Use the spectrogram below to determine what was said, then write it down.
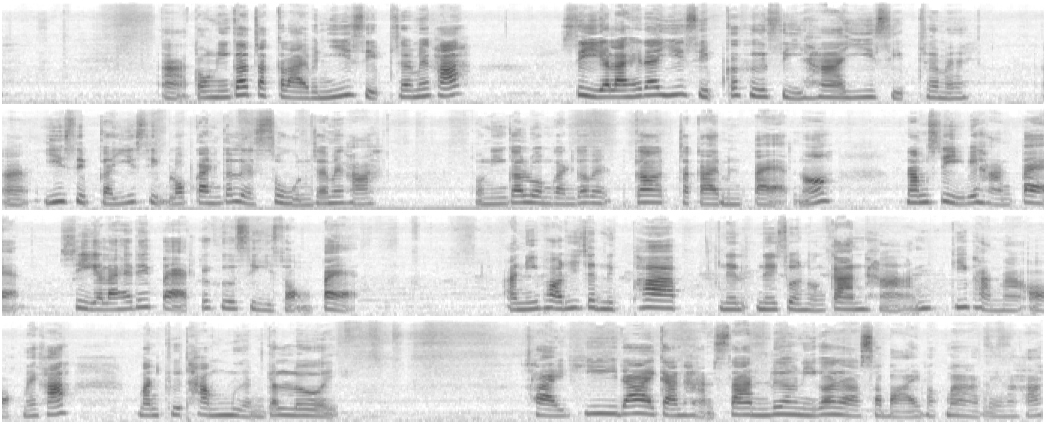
2 อ่า ตรงนี้ก็จะกลายเป็น 20 ใช่ไหมคะ 4 อะไรให้ได้ 20 ก็คือ 4 5 20 ใช่ไหมอ่า20 กับ 20 ลบกันก็เหลือ 0 ใช่ไหมคะ ตรงนี้ก็รวมกันก็เป็นก็จะกลายเป็น 8 เนาะนำ4ไปหาร 8 4 อะไรให้ได้ 8 ก็คือ 4 2 8 อันนี้พอที่จะนึกภาพ ในในส่วนของการหารที่ผ่านมาออกไหมคะ มันคือทำเหมือนกันเลย ใครที่ได้การหารสั้นเรื่องนี้ก็จะสบายมาก ๆ เลยนะคะ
